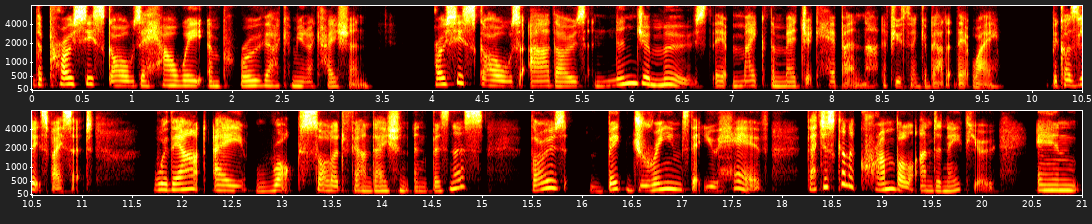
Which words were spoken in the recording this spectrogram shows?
the process goals are how we improve our communication. Process goals are those ninja moves that make the magic happen, if you think about it that way. Because let's face it, without a rock solid foundation in business, those big dreams that you have, they're just going to crumble underneath you. And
